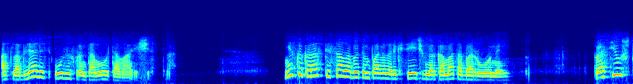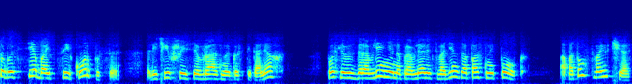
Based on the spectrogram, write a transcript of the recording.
ослаблялись узы фронтового товарищества. Несколько раз писал об этом Павел Алексеевич в Наркомат обороны. Просил, чтобы все бойцы корпуса, лечившиеся в разных госпиталях, после выздоровления направлялись в один запасный полк, а потом в свою часть.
